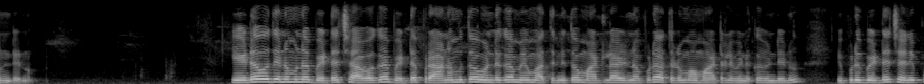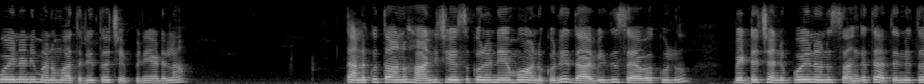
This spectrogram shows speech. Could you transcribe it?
ఉండెను. ఏడవ దినమున బిడ్డ చావగా బిడ్డ ప్రాణముతో ఉండగా మేము అతనితో మాట్లాడినప్పుడు అతడు మా మాటలు వినక ఉండెను. ఇప్పుడు బిడ్డ చనిపోయినని మనము అతనితో చెప్పిన ఎడల తనకు తాను హాని చేసుకొనినేమో అనుకుని దావీదు సేవకులు బిడ్డ చనిపోయినను సంగతి అతనితో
